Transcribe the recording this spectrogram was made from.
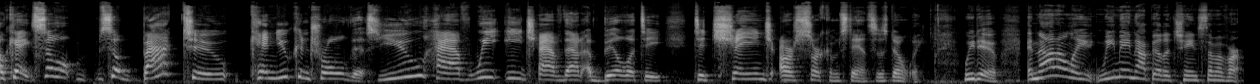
Okay, so so back to can you control this? You have we each have that ability to change our circumstances, don't we? We do. And not only, we may not be able to change some of our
